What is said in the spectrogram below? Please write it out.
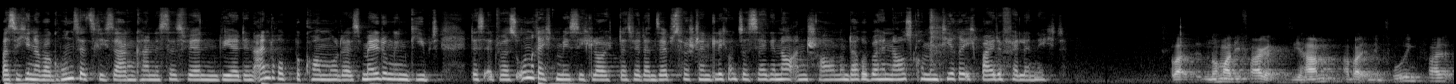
Was ich Ihnen aber grundsätzlich sagen kann, ist, dass wenn wir den Eindruck bekommen oder es Meldungen gibt, dass etwas unrechtmäßig läuft, dass wir dann selbstverständlich uns das sehr genau anschauen. Und darüber hinaus kommentiere ich beide Fälle nicht. Aber nochmal die Frage. Sie haben aber in dem vorigen Fall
